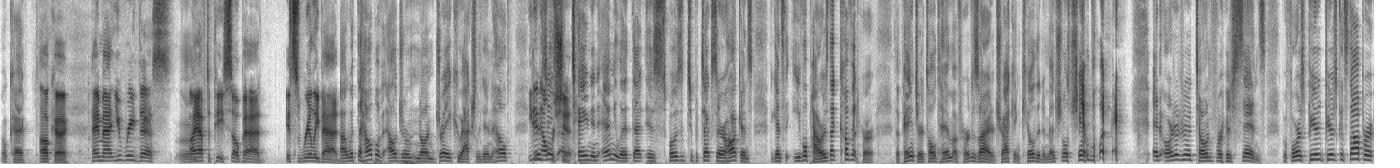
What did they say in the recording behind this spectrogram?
Okay. Okay. Hey, Matt, you read this. Uh. I have to pee so bad. It's really bad. Uh, with the help of Algernon Drake, who actually didn't help, He didn't Pierce help for shit. obtained an amulet that is supposed to protect Sarah Hawkins against the evil powers that covet her. The painter told him of her desire to track and kill the dimensional shambler in order to atone for his sins. Before his Pier- Pierce could stop her,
